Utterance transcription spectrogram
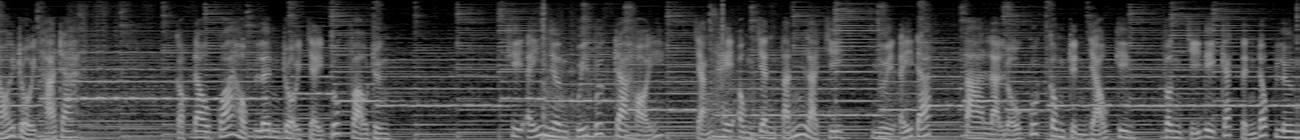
Nói rồi thả ra. Cọp đau quá học lên rồi chạy tuốt vào rừng. Khi ấy nhân quý bước ra hỏi, chẳng hay ông danh tánh là chi, người ấy đáp, ta là lỗ quốc công trình giảo kim, vân chỉ đi các tỉnh Đốc Lương,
